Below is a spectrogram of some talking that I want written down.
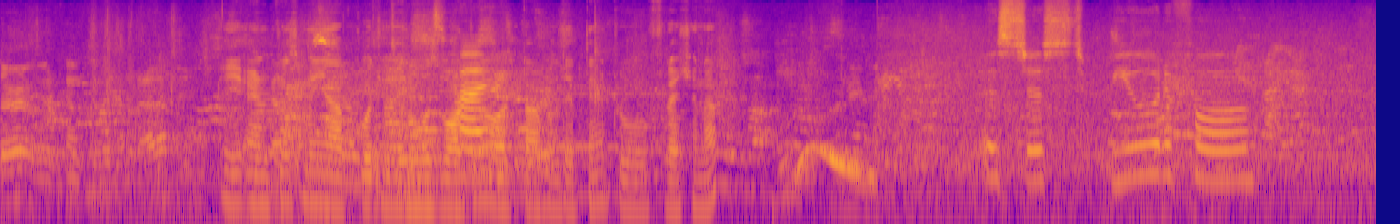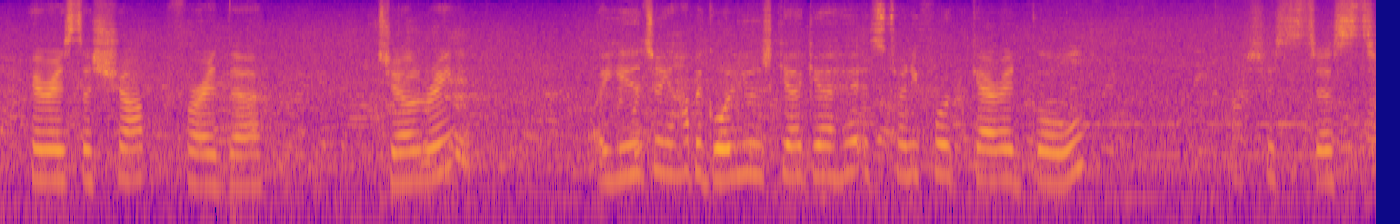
ये एंट्रेंस में ही आपको जो है रोज़ वाटर. और टॉवल देते हैं to freshen up It's just beautiful. Here is the shop for the jewelry. और ये जो यहाँ पे गोल्ड यूज़ किया गया है it's 24 karat gold. It's just, just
